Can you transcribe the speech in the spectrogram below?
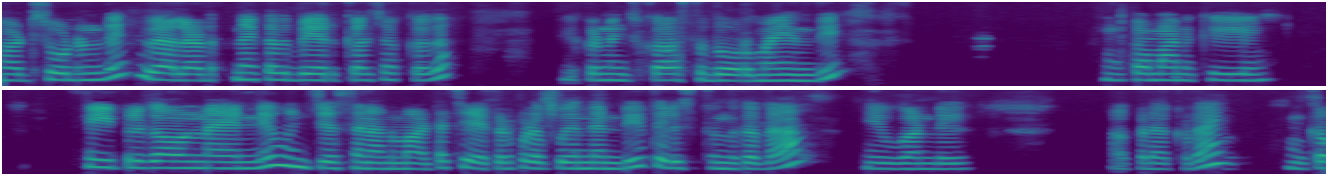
అటు చూడండి వేలాడుతున్నాయి కదా బీరకాయలు చక్కగా. ఇక్కడ నుంచి కాస్త దూరమైంది. ఇంకా మనకి పీపుల్గా ఉన్నాయన్నీ ఉంచేసాను అనమాట చీకటి పడిపోయిందండి తెలుస్తుంది కదా. ఇవ్వండి. అక్కడక్కడ ఇంకా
